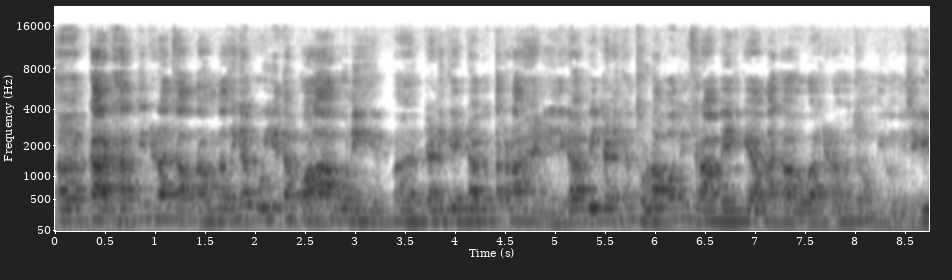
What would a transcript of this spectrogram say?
ਘਰ ਖਰਚੀ ਜਿਹੜਾ ਚੱਲਦਾ ਹੁੰਦਾ ਸੀਗਾ, ਕੋਈ ਇਹਦਾ ਬਾਹਲਾ ਉਹ ਨਹੀਂ ਅਹ, ਜਾਣੀ ਕਿ ਏਡਾ ਕੋਈ ਤਕੜਾ ਹੈ ਨਹੀਂ ਸੀਗਾ ਵੀ ਜਾਣੀ ਕਿ ਥੋੜਾ ਬਹੁਤ ਹੀ ਸ਼ਰਾਬ ਵੇਚ ਕੇ ਆਪਦਾ ਕਾਰੋਬਾਰ ਜਿਹੜਾ ਉਹ ਚਲਾਉਂਦੀ ਹੁੰਦੀ ਸੀਗੀ।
